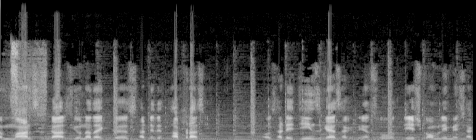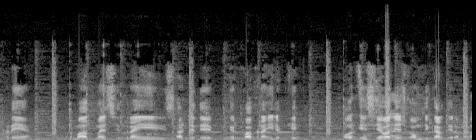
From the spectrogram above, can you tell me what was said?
ਅ, ਮਾਣ ਸਰਕਾਰ ਸੀ ਉਹਨਾਂ ਦਾ ਇੱਕ ਸਾਡੇ ਤੇ ਥਾਪੜਾ ਸੀ। ਔਰ ਸਾਡੇ ਜੀਨਸ ਕਹਿ ਸਕਦੇ ਆ ਸੋ ਦੇਸ਼ ਕੌਮ ਲਈ ਹਮੇਸ਼ਾ ਖੜੇ ਆ। ਪਰਮਾਤਮਾ ਇਸੇ ਤਰ੍ਹਾਂ ਹੀ ਸਾਡੇ ਤੇ ਕਿਰਪਾ ਬਣਾਈ ਰੱਖੇ ਔਰ ਇਹ ਸੇਵਾ ਦੇਸ਼ ਕੌਮ ਦੀ ਕਰਦੇ ਰਵਾਂਗੇ।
